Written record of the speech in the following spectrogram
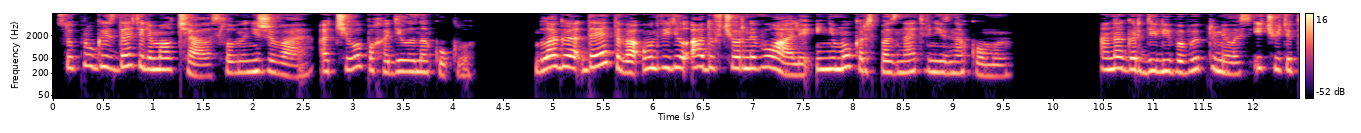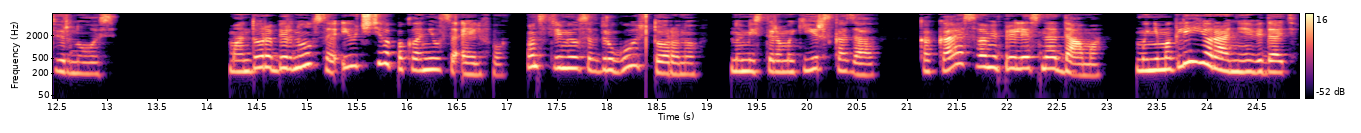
Супруга издателя молчала, словно неживая, отчего походила на куклу. Благо, до этого он видел Аду в черной вуале и не мог распознать в ней знакомую. Она горделиво выпрямилась и чуть отвернулась. Мандор обернулся и учтиво поклонился эльфу. Он стремился в другую сторону, но мистер Макиир сказал, «Какая с вами прелестная дама! Мы не могли ее ранее видать?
